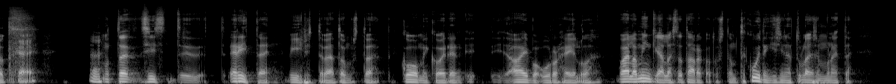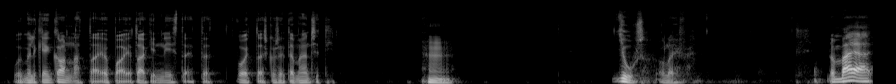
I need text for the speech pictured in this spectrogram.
Okei. Okay. Mutta siis erittäin viihdyttävää tuommoista koomikoiden aivourheilua, vailla minkäänlaista tarkoitusta, mutta kuitenkin siinä tulee semmoinen, että voi melkein kannattaa jopa jotakin niistä, että voittaisiko se tämän setin. hmm. Juus, ole hyvä. No mä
